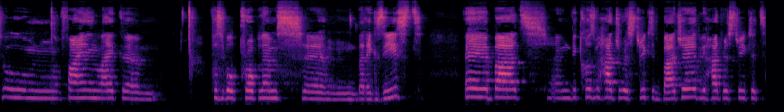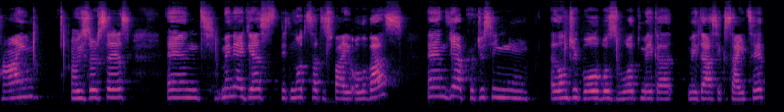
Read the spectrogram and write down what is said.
to um, find like um, possible problems um, that exist. Uh, but um, because we had restricted budget, we had restricted time, and resources, and many ideas did not satisfy all of us. And yeah, producing a laundry ball was what made us, made us excited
